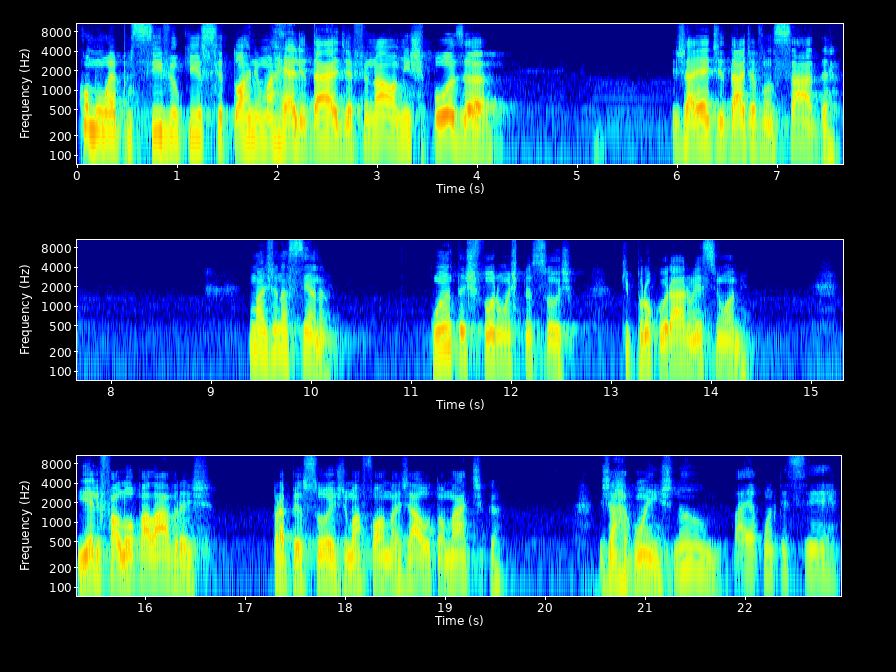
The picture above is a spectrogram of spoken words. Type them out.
Como é possível que isso se torne uma realidade? Afinal, a minha esposa já é de idade avançada. Imagina a cena. Quantas foram as pessoas que procuraram esse homem? E ele falou palavras para pessoas de uma forma já automática, jargões. Não, vai acontecer.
